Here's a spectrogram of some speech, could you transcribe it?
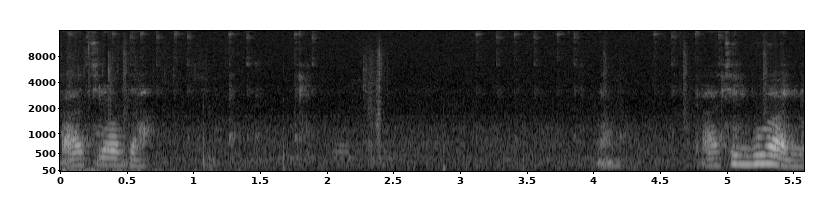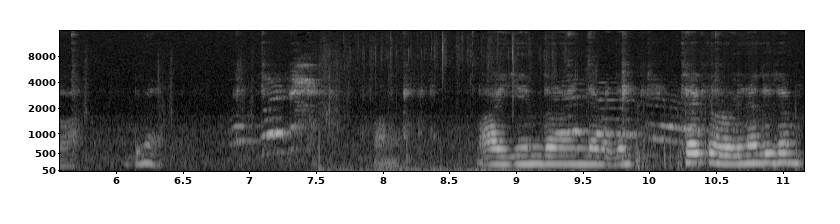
Katil orada. Katil bu galiba. Değil mi? Tamam. Ay yeniden oyun demedim. Tekrar oyna dedim.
